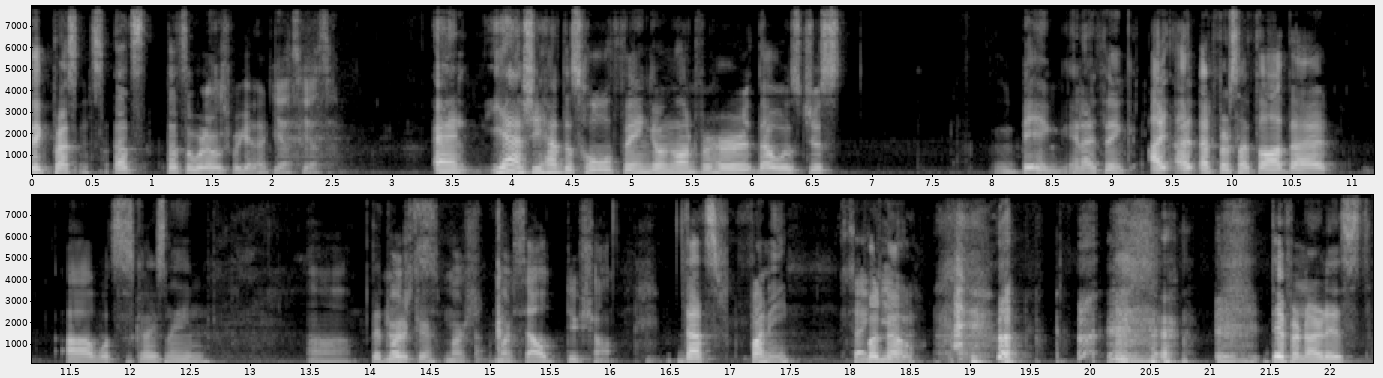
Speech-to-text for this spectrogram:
big presence. That's that's the word I was forgetting. Yes, yes. And yeah, she had this whole thing going on for her that was just big. And I think I, I at first I thought that uh, what's this guy's name? Uh, The director? Mar- Marcel Duchamp. That's funny, Thank you but you. no. Different artist,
